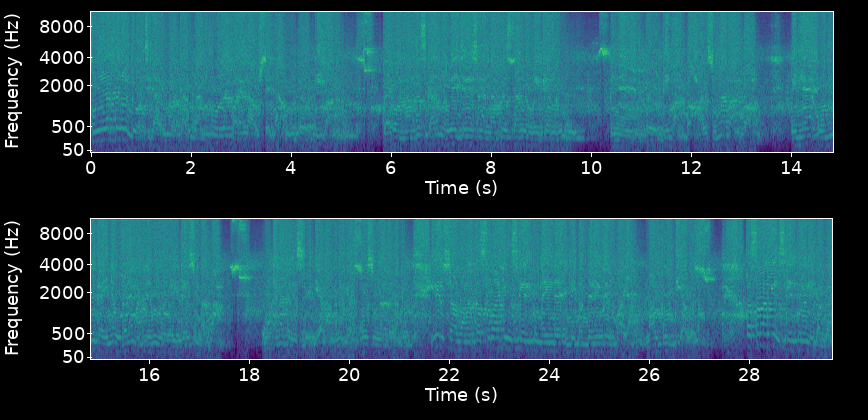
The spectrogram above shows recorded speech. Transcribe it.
സുന്നത്തുകളുണ്ട് കുറച്ച് കാര്യങ്ങളൊക്കെ. അത് കൂടുതൽ പറയേണ്ട ആവശ്യമില്ല. തെർത്തീവാണ് അതായത് ഒന്നാമത്തെ നിസ്കാരം നിർവഹിച്ചതിന് ശേഷം രണ്ടാമത്തെ നിസ്കാരം നിർവഹിക്കുക എന്നത് പിന്നെ തെർത്തീവാണ് കേട്ടോ അത് സുന്നത്താണ് കേട്ടോ പിന്നെ ഒന്ന് കഴിഞ്ഞ ഉടനെ മറ്റേത് നിർവഹിക്കൽ സുന്നത്താണ്. ഉടനെ തന്നെ സ്വീകരിക്കുകയാണ് അങ്ങനെ ഒരു സുന്നത്തുണ്ട് ഇനി നിസ്കരിക്കുന്നതിന്റെ നിബന്ധനയുടെ ഒന്ന് പറയാം. നാൾ പൂർത്തിയാവുമല്ലോ. കസറാക്കി നിസ്കരിക്കുന്ന നിബന്ധന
